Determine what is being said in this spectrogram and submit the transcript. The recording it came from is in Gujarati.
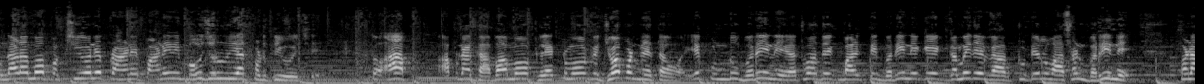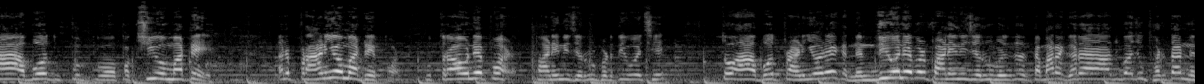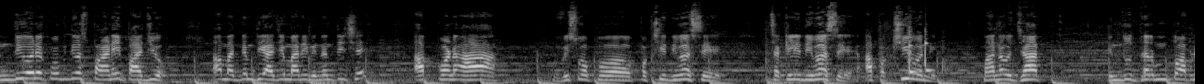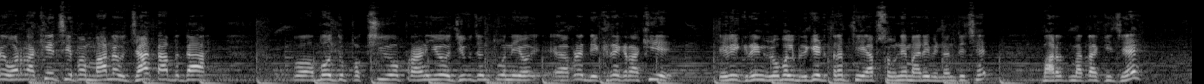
ઉનાળામાં પક્ષીઓને પ્રાણી, પાણીની બહુ જરૂરિયાત પડતી હોય છે. તો આપ આપણા ધાબામાં, ફ્લેટમાં કે જો પણ રહેતા હોય, એક કુંડું ભરીને અથવા તો એક બાલટી ભરીને કે ગમે તે તૂટેલું વાસણ ભરીને પણ આ અબોધ પક્ષીઓ માટે અને પ્રાણીઓ માટે પણ, કૂતરાઓને પણ પાણીની જરૂર પડતી હોય છે. તો આ અબોધ પ્રાણીઓને કે નંદીઓને પણ પાણીની જરૂર પડતી. તમારા ઘર આજુબાજુ ફરતા નંદીઓને કોઈક દિવસ પાણી પાજ્યો. આ માધ્યમથી આજે મારી વિનંતી છે, આપ પણ આ વિશ્વ પક્ષી દિવસે, ચકલી દિવસે આ પક્ષીઓની માનવ જાત, હિન્દુ ધર્મ તો આપણે ઓર રાખીએ છીએ, પણ માનવ જાત આ બધા અબોધ પક્ષીઓ, પ્રાણીઓ, જીવજંતુઓની આપણે દેખરેખ રાખીએ. એવી ગ્રીન ગ્લોબલ બ્રિગેડ તરફથી આપ સૌને મારી વિનંતી છે. ભારત માતા કી જય.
